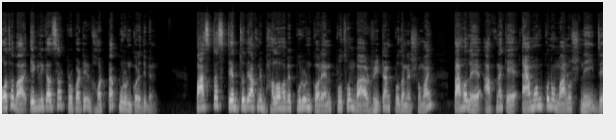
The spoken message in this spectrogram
অথবা এগ্রিকালচার প্রপার্টির ঘরটা পূরণ করে দিবেন। পাঁচটা স্টেপ যদি আপনি ভালোভাবে পূরণ করেন প্রথমবার রিটার্ন প্রদানের সময়, তাহলে আপনাকে এমন কোনো মানুষ নেই যে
